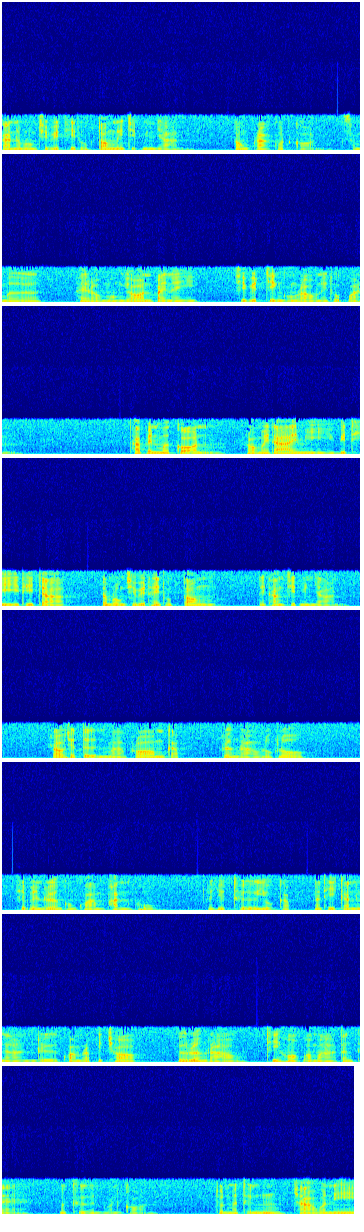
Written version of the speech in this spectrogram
การดำรงชีวิตที่ถูกต้องในจิตวิญญาณ ต้องปรากฏก่อนเสมอ ให้เรามองย้อนไปในชีวิตจริงของเราในทุกวัน ถ้าเป็นเมื่อก่อน เราไม่ได้มีวิธีที่จะดำรงชีวิตให้ถูกต้องในทางจิตวิญญาณ เราจะตื่นมาพร้อมกับเรื่องราวโลกโลก ที่เป็นเรื่องของความพันผูกและยึดถืออยู่กับหน้าที่การงานหรือความรับผิดชอบ หรือเรื่องราวที่หอบเอามาตั้งแต่เมื่อคืนวันก่อน จนมาถึงเช้าวันนี้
